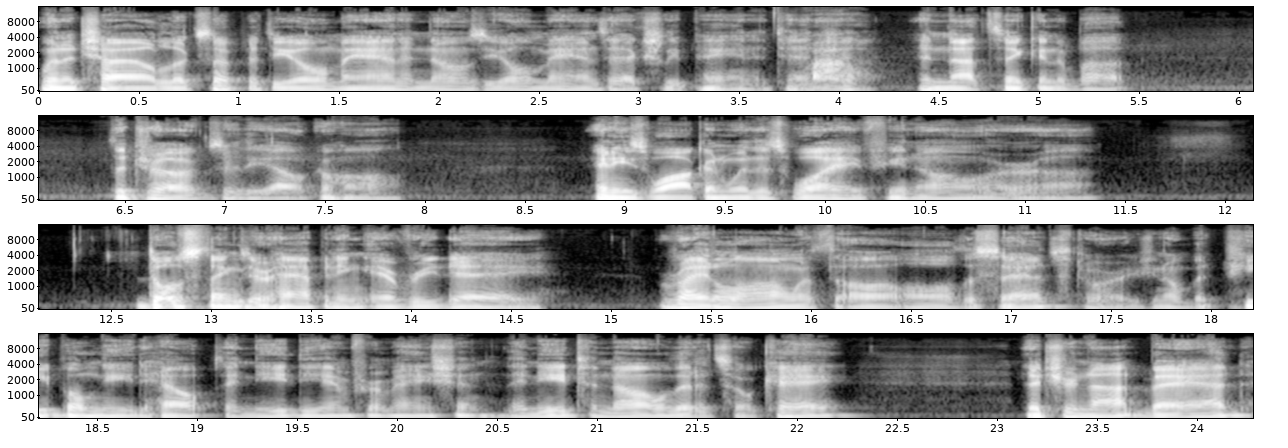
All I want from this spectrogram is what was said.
when a child looks up at the old man and knows the old man's actually paying attention Wow. and not thinking about the drugs or the alcohol and he's walking with his wife you know or uh, those things are happening every day right along with all, all the sad stories you know but people need help. They need the information. They need to know that it's okay that you're not bad.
